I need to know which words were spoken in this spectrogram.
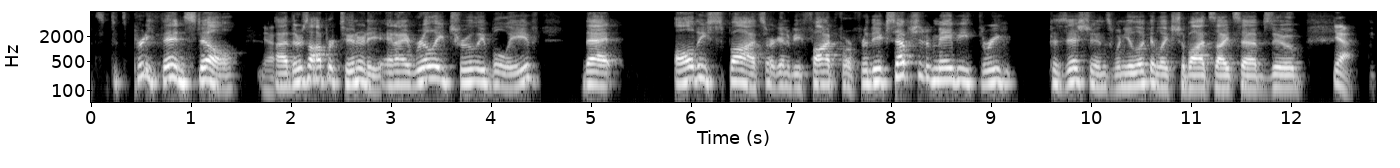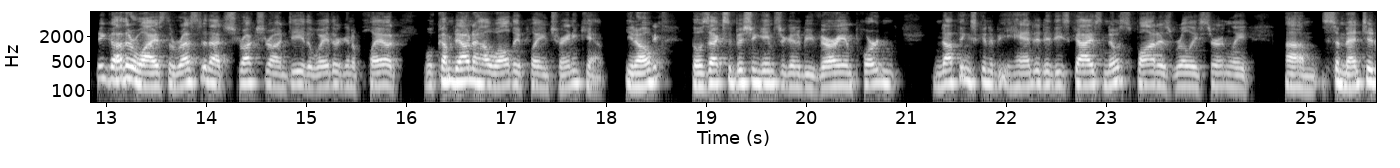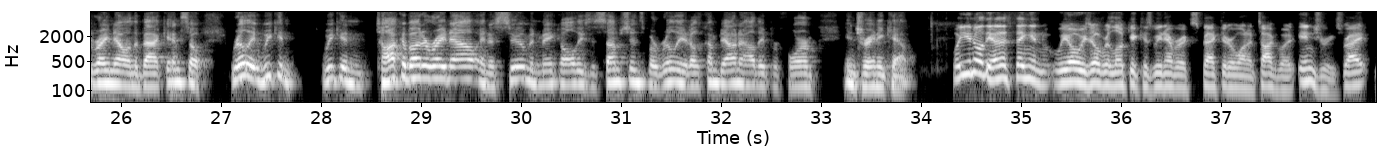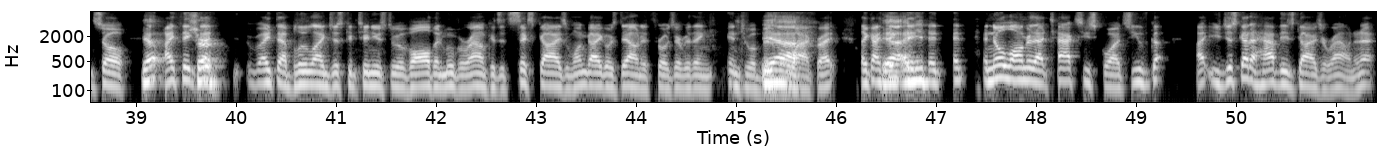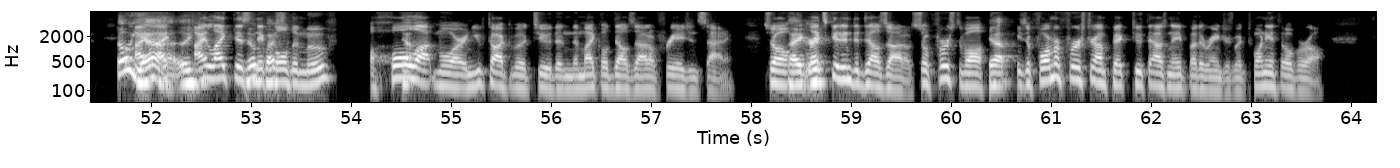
it's, it's pretty thin still. Yeah. Uh, there's opportunity, and I really truly believe that all these spots are going to be fought for, for the exception of maybe three positions. When you look at like Chabot, Zaitsev, Zub, yeah, I think otherwise the rest of that structure on D, the way they're going to play out, will come down to how well they play in training camp. You know, those exhibition games are going to be very important. Nothing's going to be handed to these guys. No spot is really certainly um, cemented right now on the back end. So really, we can we can talk about it right now and assume and make all these assumptions, but really it'll come down to how they perform in training camp. Well, you know, the other thing, and we always overlook it because we never expect it or want to talk about it, injuries, right? So yeah, I think sure. that right that blue line just continues to evolve and move around because it's six guys and one guy goes down, it throws everything into a bit yeah. of whack, right? Like I think, yeah, and, they, you, and, and, and, no longer that taxi squad. So you've got you just got to have these guys around. And I, oh yeah, I, I, I like this no Nick question. Holden move a whole yeah. lot more, and you've talked about it too than the Michael Del Zotto free agent signing. So let's get into Del Zotto. So first of all, yeah. he's a former first round pick, 2008 by the Rangers, went 20th overall.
